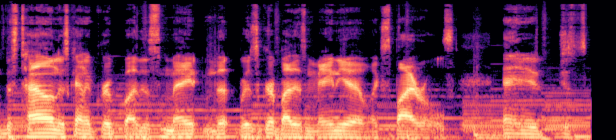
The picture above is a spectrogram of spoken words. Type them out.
this town is kind of gripped by this man is gripped by this mania of like spirals. And it just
